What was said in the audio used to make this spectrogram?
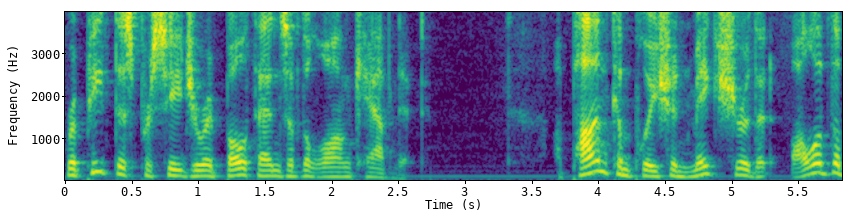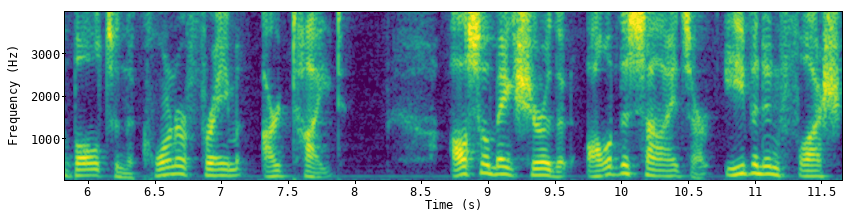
Repeat this procedure at both ends of the long cabinet. Upon completion, make sure that all of the bolts in the corner frame are tight. Also make sure that all of the sides are even and flush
